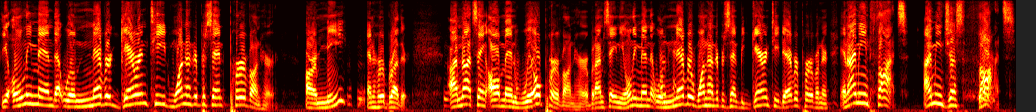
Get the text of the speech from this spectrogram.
The only men that will never guaranteed 100% perv on her are me mm-hmm. and her brother. I'm not saying all men will perv on her, but I'm saying the only men that will never 100% be guaranteed to ever perv on her, and I mean thoughts. I mean just thoughts.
